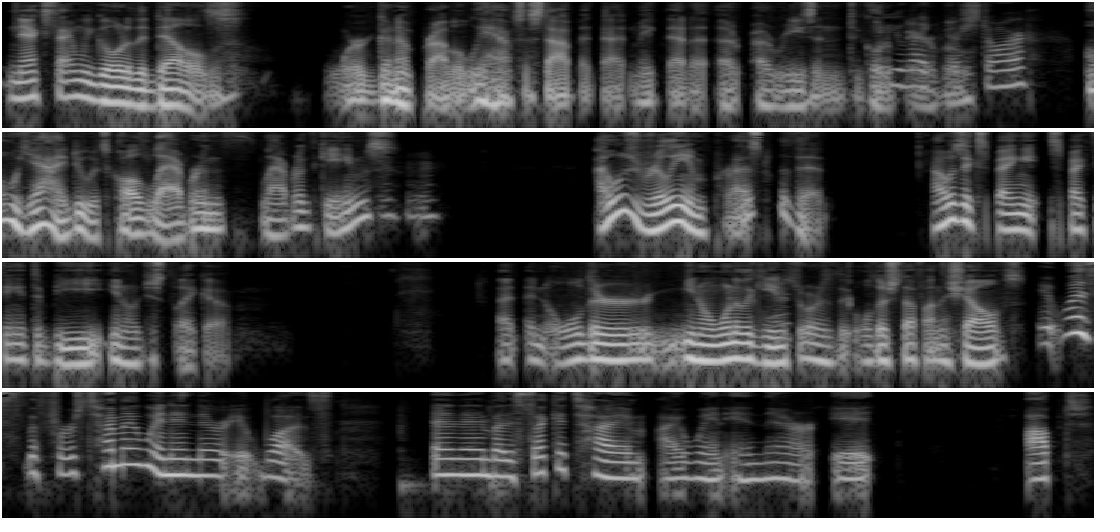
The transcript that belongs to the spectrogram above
Next time we go to the Dells, we're gonna probably have to stop at that, make that a, a, a reason to go Do to you like their store? oh yeah, I do. It's called Labyrinth Labyrinth Games. hmm I was really impressed with it. I was expecting expecting it to be, you know, just like a, a an older, you know, one of the game stores, the older stuff on the shelves. It was the first time I went in there, it was. And then by the second time I went in there, it upped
